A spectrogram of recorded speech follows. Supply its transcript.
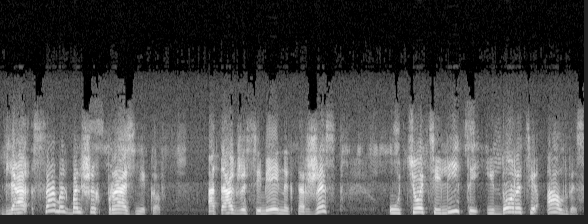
для самых больших праздников, а также семейных торжеств у тети Литы и Дороти Алвес,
